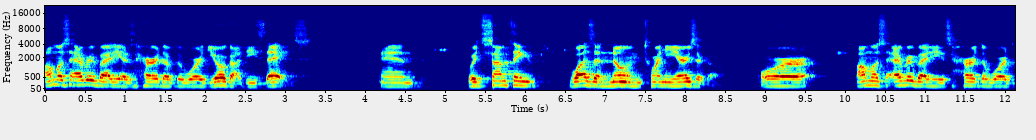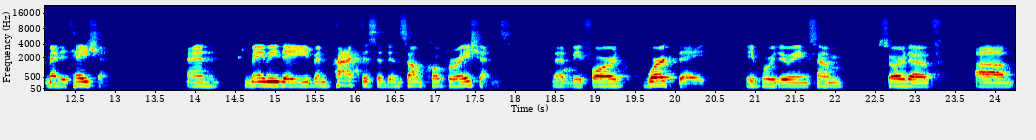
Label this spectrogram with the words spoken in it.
almost everybody has heard of the word yoga these days. And which something wasn't known 20 years ago or almost everybody's heard the word meditation. And maybe they even practice it in some corporations that before workday people were doing some sort of um,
